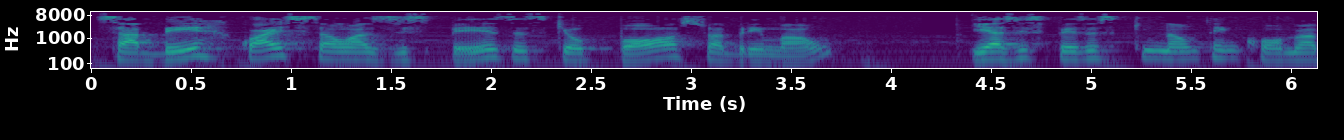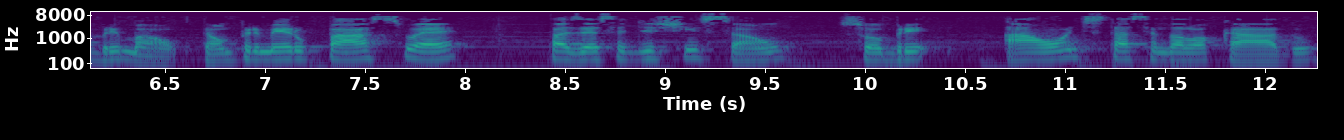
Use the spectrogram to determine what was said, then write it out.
Saber quais são as despesas que eu posso abrir mão e as despesas que não tem como eu abrir mão. Então, o primeiro passo é fazer essa distinção sobre aonde está sendo alocado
